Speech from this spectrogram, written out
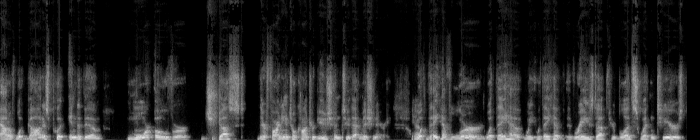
out of what God has put into them, moreover, just their financial contribution to that missionary. Yeah. What they have learned, what they have, what they have raised up through blood, sweat, and tears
